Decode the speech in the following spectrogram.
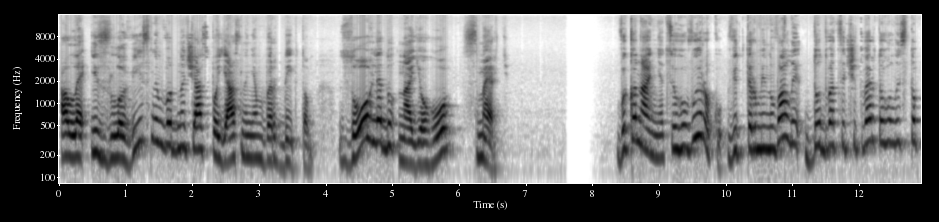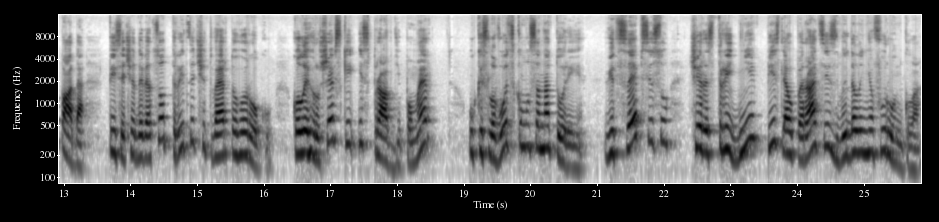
але із зловісним водночас поясненням вердиктом з огляду на його смерть. Виконання цього вироку відтермінували до 24 листопада 1934 року, коли Грушевський і справді помер у Кисловодському санаторії від сепсису через три дні після операції з видалення фурункула.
